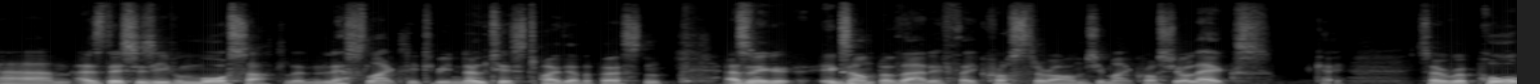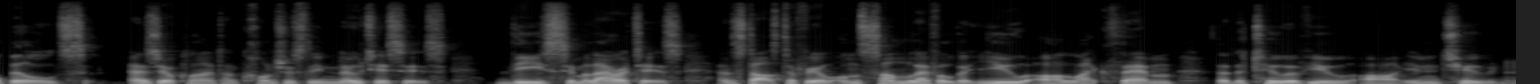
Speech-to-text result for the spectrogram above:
Um, as this is even more subtle and less likely to be noticed by the other person. As an example of that, if they cross their arms, you might cross your legs. Okay, so rapport builds as your client unconsciously notices these similarities and starts to feel on some level that you are like them, that the two of you are in tune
